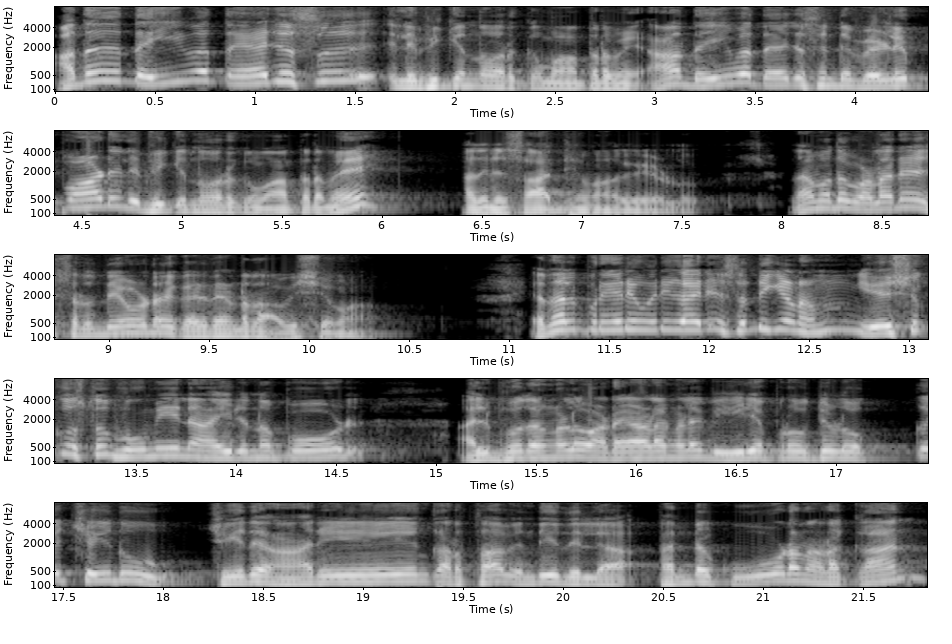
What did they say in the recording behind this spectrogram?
അത് ദൈവ തേജസ് ലഭിക്കുന്നവർക്ക് മാത്രമേ ആ ദൈവ തേജസ്സിന്റെ വെളിപ്പാട് ലഭിക്കുന്നവർക്ക് മാത്രമേ അതിന് സാധ്യമാകുകയുള്ളൂ. നാം അത് വളരെ ശ്രദ്ധയോടെ കരുതേണ്ടത് ആവശ്യമാണ്. എന്നാൽ പ്രിയരെ ഒരു കാര്യം ശ്രദ്ധിക്കണം. യേശുക്രിസ്തു ഭൂമിയിലായിരുന്നപ്പോൾ അത്ഭുതങ്ങളും അടയാളങ്ങളും വീര്യപ്രവൃത്തികളും ഒക്കെ ചെയ്തു. ചെയ്ത ആരെയും കർത്താവ് എന്ത് ചെയ്തില്ല. തന്റെ കൂടെ നടക്കാൻ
